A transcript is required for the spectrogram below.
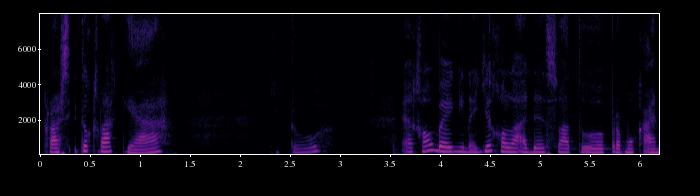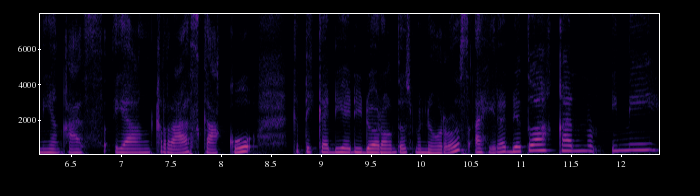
Crush itu kerak ya gitu. Eh, kamu bayangin aja kalau ada suatu permukaan yang kas yang keras kaku ketika dia didorong terus menerus akhirnya dia tuh akan ini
